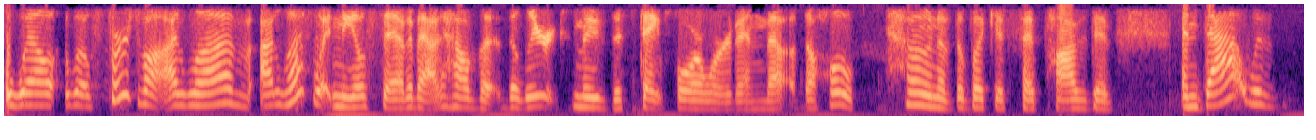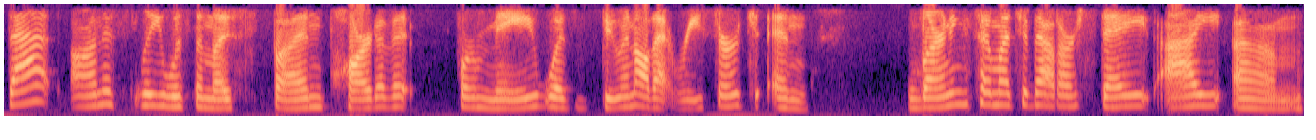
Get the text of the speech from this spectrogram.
Well, well, first of all, I love I love what Neil said about how the the lyrics move the state forward, and the the whole tone of the book is so positive, and that was that honestly was the most fun part of it for me was doing all that research and learning so much about our state. I um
